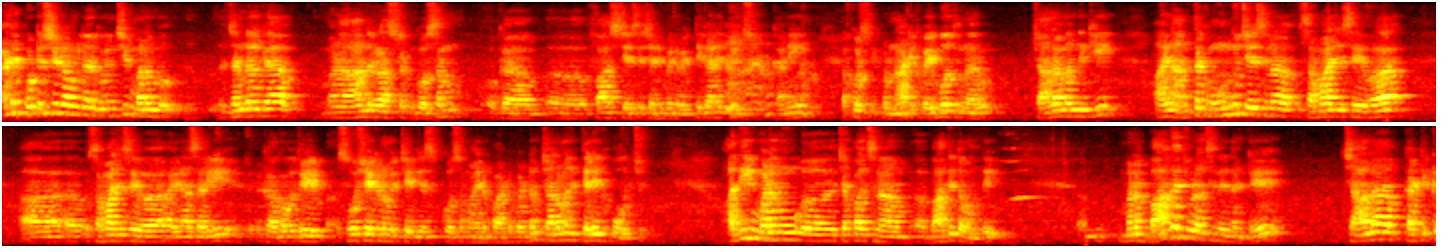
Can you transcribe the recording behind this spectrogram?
అంటే పొట్టి శ్రీరాములు గారి గురించి మనం జనరల్గా మన ఆంధ్ర రాష్ట్రం కోసం ఒక ఫాస్ట్ చేసి చనిపోయిన వ్యక్తిగానే తెలుసు. కానీ అఫ్కోర్స్ ఇప్పుడు నాటికి వైపోతున్నారు చాలామందికి ఆయన అంతకుముందు చేసిన సమాజ సేవ సమాజ సేవ అయినా సరే కాకపోతే సోషల్ ఎకనామిక్ చేంజెస్ కోసం ఆయన పాటుపడడం చాలామంది తెలియకపోవచ్చు. అది మనము చెప్పాల్సిన బాధ్యత ఉంది. మనం బాగా చూడాల్సింది ఏంటంటే చాలా కటిక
